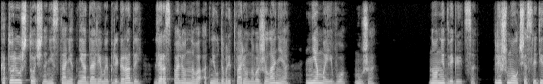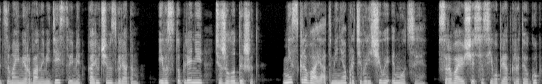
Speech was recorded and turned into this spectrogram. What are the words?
который уж точно не станет неодолимой преградой для распаленного от неудовлетворенного желания не моего мужа. Но он не двигается, лишь молча следит за моими рваными действиями колючим взглядом и в выступлении тяжело дышит, не скрывая от меня противоречивой эмоции, срывающейся с его приоткрытых губ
